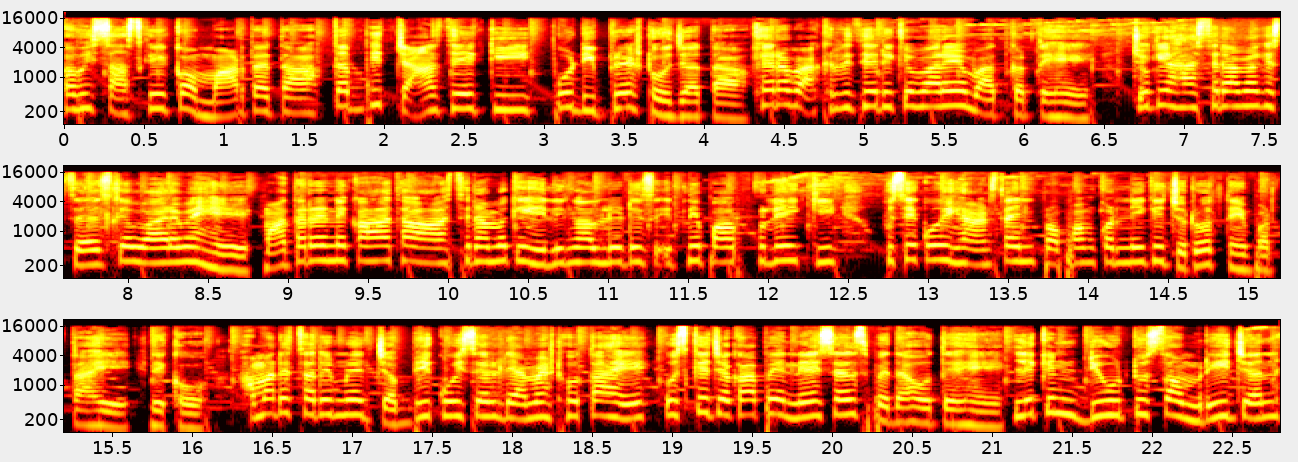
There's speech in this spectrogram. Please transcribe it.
कभी सासके को मारता था तब भी चांस है कि वो डिप्रेस्ड हो जाता। खैर, अब आखिरी थियरी के बारे में बात करते हैं। जो कि हासिरामा के सेल्स के बारे में है। मातारा ने कहा था हासिरामा की हीलिंग एबिलिटीज इतनी पावरफुल है कि उसे कोई हैंड साइन परफॉर्म करने की ज़रूरत नहीं पड़ता है। देखो, हमारे शरीर में जब भी कोई सेल डैमेज होता है, उसके जगह पे नए सेल्स पैदा होते हैं। लेकिन ड्यू टू सम रीजन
